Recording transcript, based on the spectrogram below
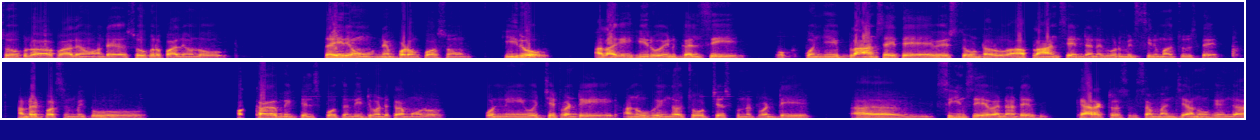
సోకులపాలెం అంటే సోకులపాలెంలో ధైర్యం నింపడం కోసం హీరో అలాగే హీరోయిన్ కలిసి ఒక కొన్ని ప్లాన్స్ అయితే వేస్తూ ఉంటారు. ఆ ప్లాన్స్ ఏంటనేది కూడా మీరు సినిమా చూస్తే హండ్రెడ్ పర్సెంట్ మీకు పక్కాగా మీకు తెలిసిపోతుంది. ఇటువంటి క్రమంలో కొన్ని వచ్చేటువంటి అనూహ్యంగా చోటు చేసుకున్నటువంటి సీన్స్ ఏవంటే అంటే క్యారెక్టర్స్కి సంబంధించి అనూహ్యంగా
